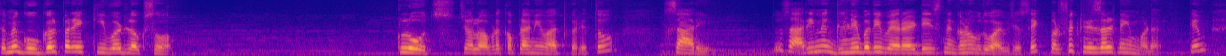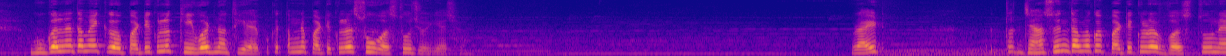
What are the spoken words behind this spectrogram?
તમે ગૂગલ પર એક કીવર્ડ લખશો. ક્લોથ્સ ચલો, આપણે કપડાની વાત કરીએ. તો સારી. તો સારીને ઘણી બધી વેરાયટીઝ ને ઘણું બધું આવી જશે. એક પરફેક્ટ રિઝલ્ટ નહીં મળે. કેમ? ગૂગલને તમે એક પર્ટિક્યુલર કીવર્ડ નથી આપ્યું કે તમને પર્ટિક્યુલર શું વસ્તુ જોઈએ છે. રાઈટ તો જ્યાં સુધી તમે કોઈ પર્ટિક્યુલર વસ્તુને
